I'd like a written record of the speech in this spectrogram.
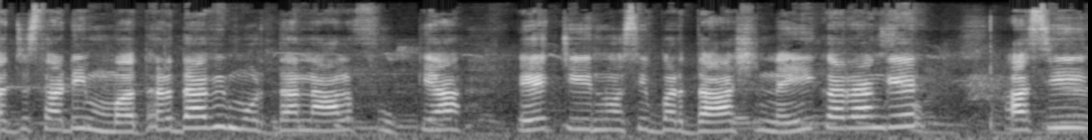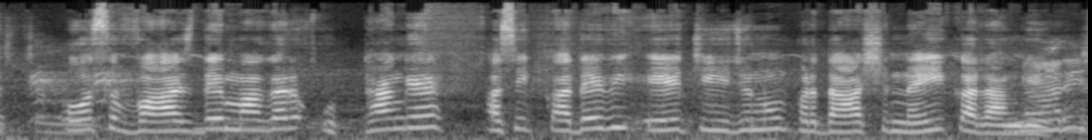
ਅੱਜ ਸਾਡੀ ਮਦਰ ਦਾ ਵੀ ਮੁਰਦਾ ਨਾਲ ਫੂਕਿਆ, ਇਹ ਚੀਜ਼ ਨੂੰ ਅਸੀਂ ਬਰਦਾਸ਼ਤ ਨਹੀਂ ਕਰਾਂਗੇ। ਅਸੀਂ ਉਸ ਆਵਾਜ਼ ਦੇ ਮਗਰ ਉੱਠਾਂਗੇ। ਅਸੀਂ ਕਦੇ ਵੀ ਇਹ ਚੀਜ਼ ਨੂੰ ਬਰਦਾਸ਼ਤ ਨਹੀਂ ਕਰਾਂਗੇ।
